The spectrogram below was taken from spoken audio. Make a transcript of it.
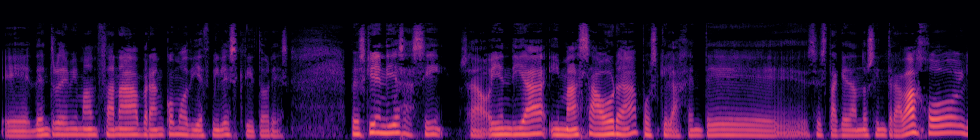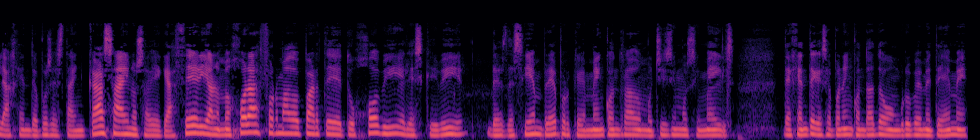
eh, dentro de mi manzana habrán como 10.000 escritores. Pero es que hoy en día es así. O sea, hoy en día, y más ahora, pues que la gente se está quedando sin trabajo y la gente pues está en casa y no sabe qué hacer y a lo mejor ha formado parte de tu hobby el escribir desde siempre, porque me he encontrado muchísimos emails de gente que se pone en contacto con Grupo MTM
